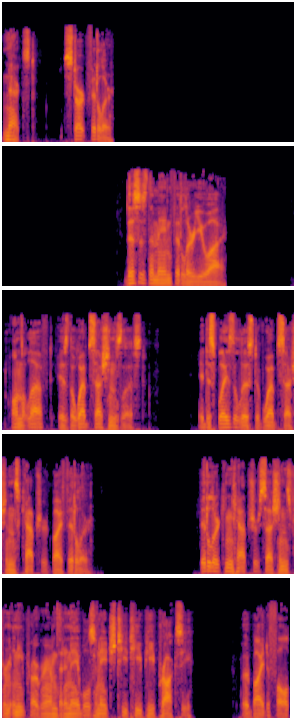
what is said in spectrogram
Next, start Fiddler. This is the main Fiddler UI. On the left is the Web Sessions list. It displays a list of web sessions captured by Fiddler. Fiddler can capture sessions from any program that enables an HTTP proxy, but by default,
